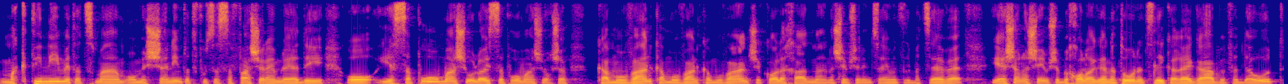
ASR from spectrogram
מקטינים את עצמם, או משנים את הדפוס השפה שלהם לידי, או יספרו משהו או לא יספרו משהו. עכשיו, כמובן, כמובן, כמובן, שכל אחד מהאנשים שנמצאים אצלי בצוות, יש אנשים שבכל רגע נתון, אצלי כרגע בוודאות,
